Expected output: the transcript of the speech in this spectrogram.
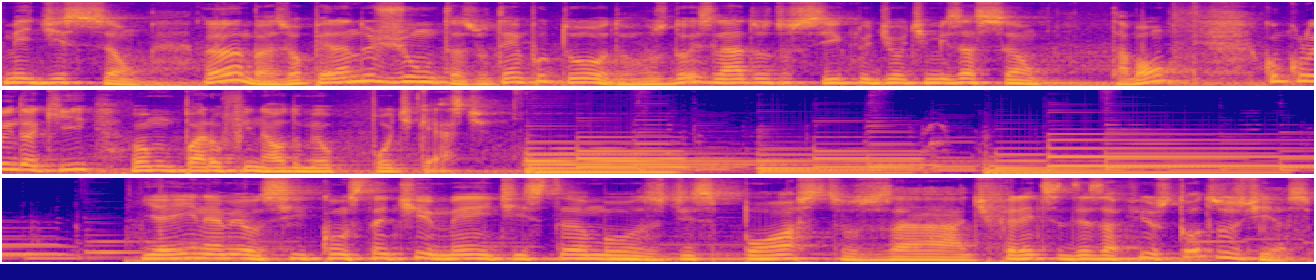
medição, ambas operando juntas o tempo todo, os dois lados do ciclo de otimização, tá bom? Concluindo aqui, vamos para o final do meu podcast. E aí, né, meu, se constantemente estamos dispostos a diferentes desafios todos os dias,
